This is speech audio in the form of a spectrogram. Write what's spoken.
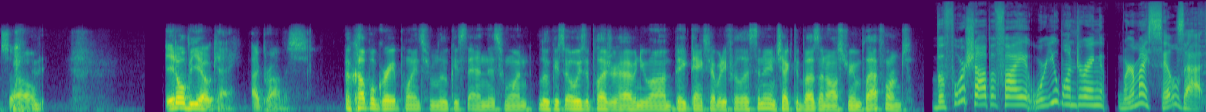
So it'll be okay. I promise. A couple great points from Lucas to end this one. Lucas, always a pleasure having you on. Big thanks everybody for listening and check the buzz on all stream platforms. Before Shopify, were you wondering where are my sales at?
